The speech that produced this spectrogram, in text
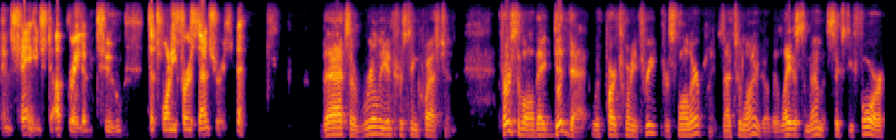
and change to upgrade them to the 21st century that's a really interesting question first of all they did that with part 23 for small airplanes not too long ago the latest amendment 64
